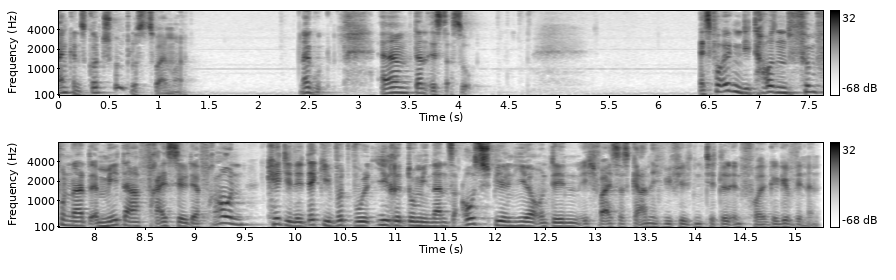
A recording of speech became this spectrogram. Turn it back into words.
Duncan Scott schwimmt plus zweimal. Na gut, ähm, dann ist das so. Es folgen die 1500 Meter Freistil der Frauen. Katie Ledecky wird wohl ihre Dominanz ausspielen hier und den, ich weiß es gar nicht, wie viel den Titel in Folge gewinnen.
